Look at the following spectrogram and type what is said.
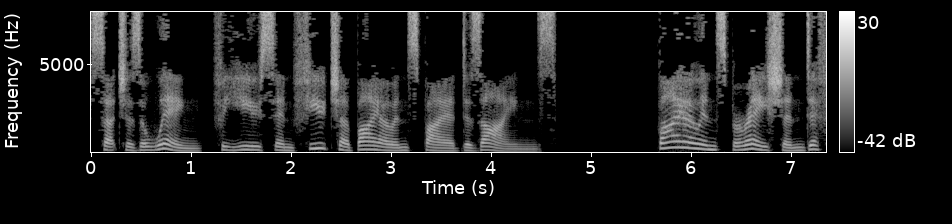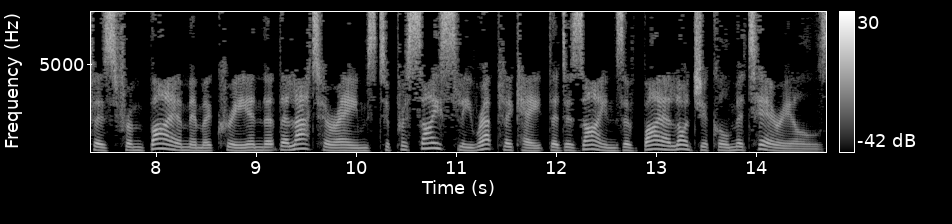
such as a wing, for use in future bio-inspired designs. Bioinspiration differs from biomimicry in that the latter aims to precisely replicate the designs of biological materials.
